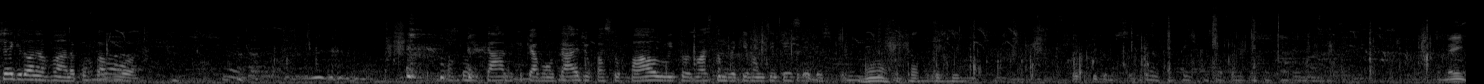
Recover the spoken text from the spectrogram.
Chegue, dona Wanda, por favor. Pastor Ricardo, fique à vontade, o pastor Paulo e todos nós estamos aqui, vamos interceder. Amém.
